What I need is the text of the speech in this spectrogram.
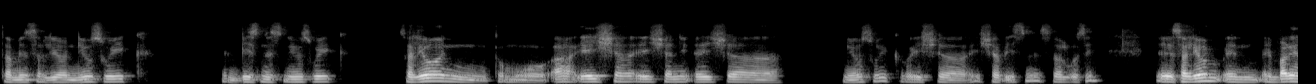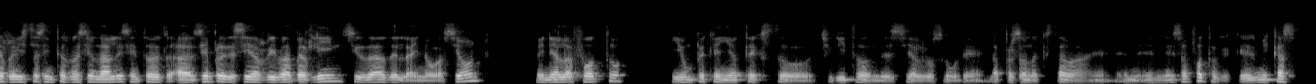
también salió en Newsweek, en Business Newsweek, salió en como ah, Asia, Asia, Asia Newsweek o Asia, Business, algo así. Eh, salió en, varias revistas internacionales entonces ah, siempre decía arriba Berlín, ciudad de la innovación, venía la foto y un pequeño texto chiquito donde decía algo sobre la persona que estaba en, esa foto, que, es mi caso.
